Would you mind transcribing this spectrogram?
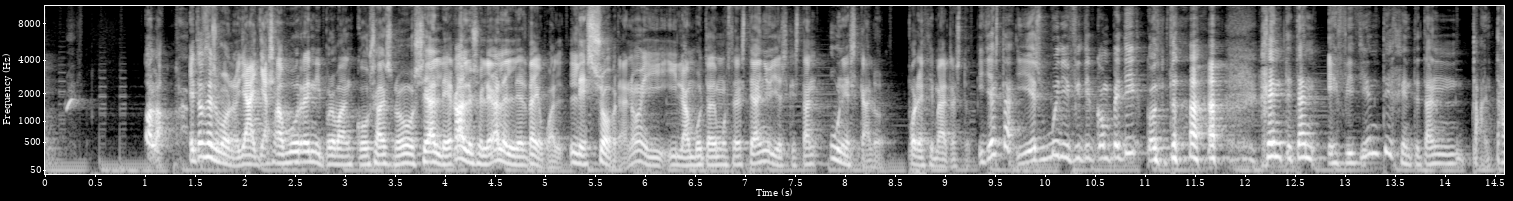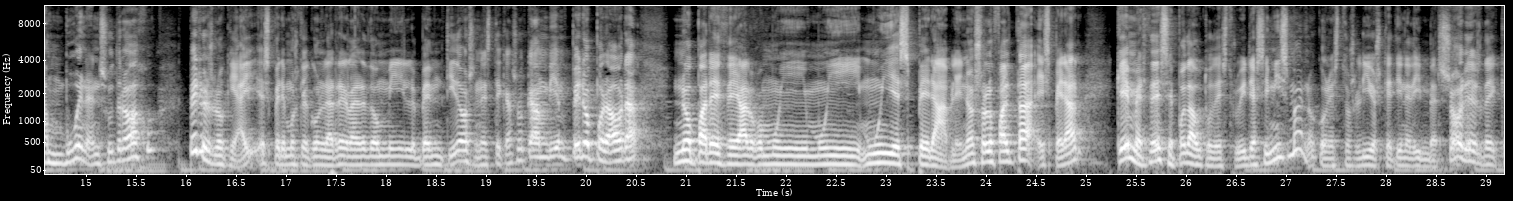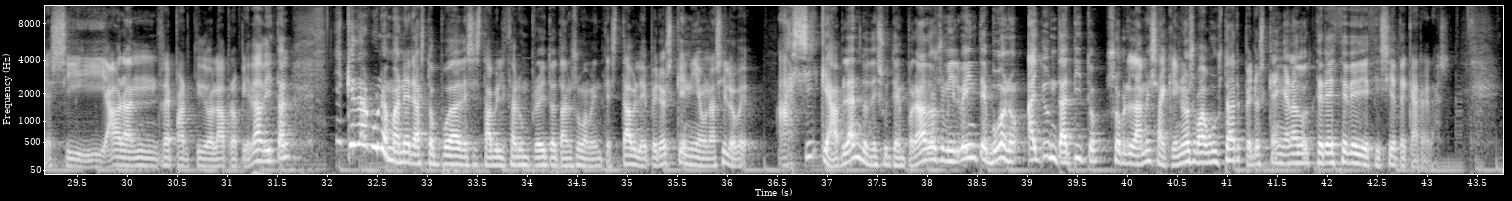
Hola. Entonces, bueno, ya, ya se aburren y prueban cosas, ¿no? O sea, legales o ilegales, les da igual, les sobra, ¿no? Y, lo han vuelto a demostrar este año y es que están un escalón por encima del resto. Y ya está, y es muy difícil competir contra gente tan eficiente, gente tan, tan, tan buena en su trabajo, pero es lo que hay. Esperemos que con la regla de 2022 en este caso cambien, pero por ahora no parece algo muy, muy, muy esperable, ¿no? Solo falta esperar que Mercedes se pueda autodestruir a sí misma, ¿no? Con estos líos que tiene de inversores, de que si ahora han repartido la propiedad y tal, y que de alguna manera esto pueda desestabilizar un proyecto tan sumamente estable, pero es que ni aún así lo veo. Así que hablando de su temporada 2020, bueno, hay un datito sobre la mesa que no os va a gustar, pero es que han ganado 13 de 17 carreras.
